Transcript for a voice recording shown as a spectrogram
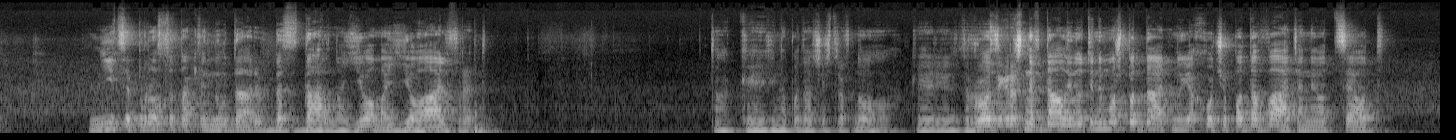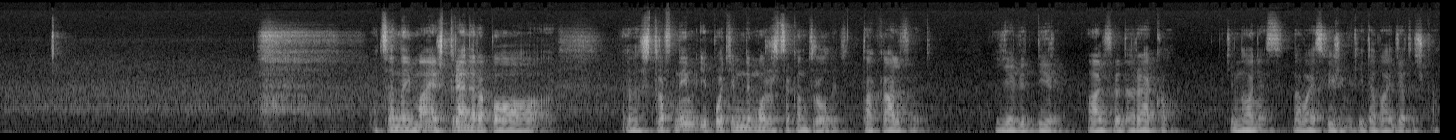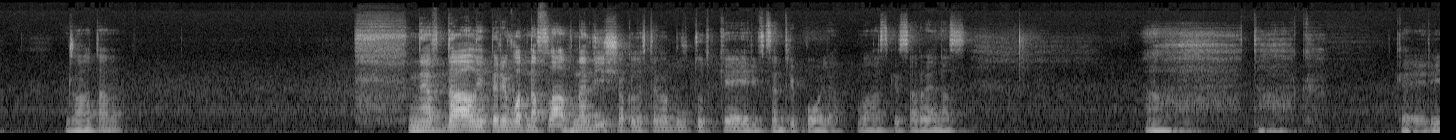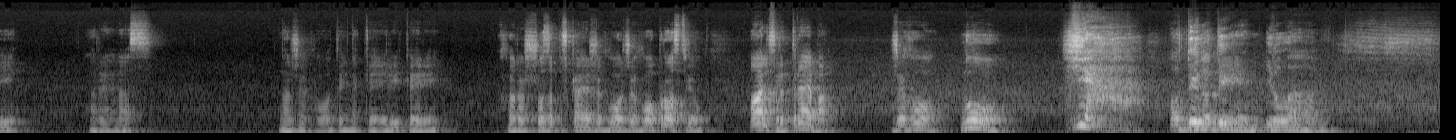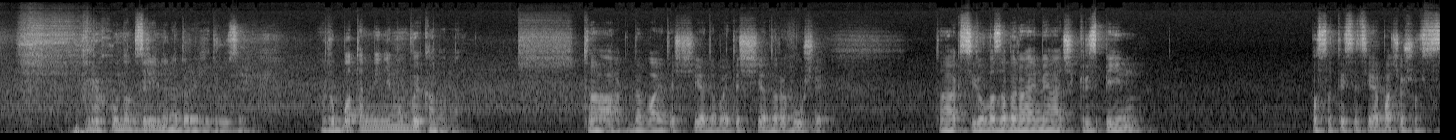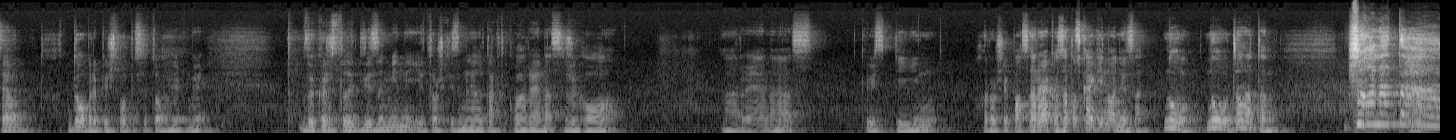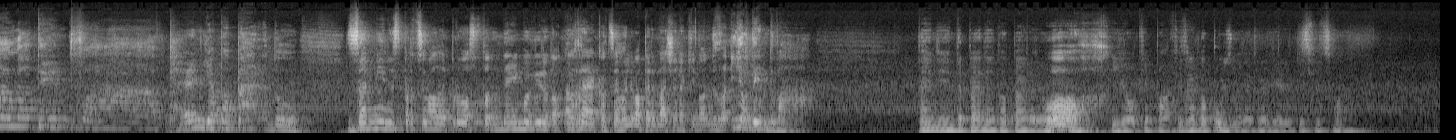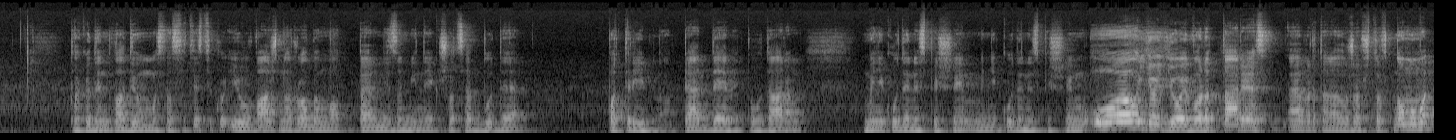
Ні, це просто так він ударив бездарно. Йо-майо, Альфред. Так, Керрі на подачі штрафного. Керрі, розіграш невдалий, ну ти не можеш подати, ну я хочу подавати, а не оце от. Оце наймаєш тренера по е, штрафним і потім не можеш це контролити. Так, Альфред. Є відбір. Альфреда, Реко. Кіноніс. Давай свіженький, давай, діточка. Джонатан. Невдалий перевод на фланг. Навіщо, коли в тебе був тут Кейрі в центрі поля? Васкес, Аренас. Так. Кейрі. Аренас. На Жего, та й на Кейрі. Кейрі. Хорошо запускає Жего. Жего, простріл. Альфред, треба. Жего. Ну. Я! Один-один. Ілан. Рахунок зрівняно, дорогі друзі. Робота мінімум виконана. Так, давайте ще, давайте ще, дорогуші. Так, Сілва забирає м'яч, Кріспін. По статистиці я бачу, що все добре пішло після того, як ми використали дві заміни і трошки змінили тактику Аренас, Жиго. Аренас. Кріспін. Хороший пас. Ареко, запускай Гіноніса. Ну, ну, Джонатан. Джонатан! Один-два! Пен'я попереду. Заміни спрацювали просто неймовірно. Реко, це гольова передача на Кіноніса. І один-два. Пен'я індепендент попереду. Ох, йолки-палки, треба пульс буде перевірити після цього. Так, 1-2. Дивимося на статистику і уважно робимо певні заміни, якщо це буде потрібно. 5-9 по ударам. Ми нікуди не спішимо, ми нікуди не спішимо. Ой-ой-ой, воротар Евертона вже в штрафному.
